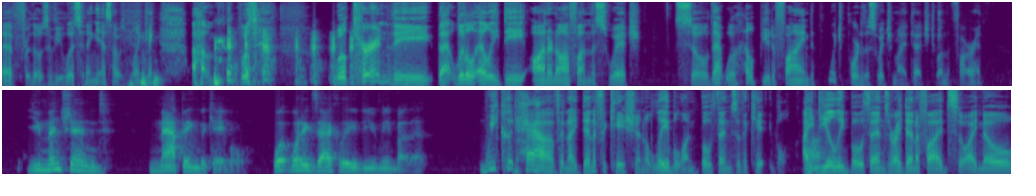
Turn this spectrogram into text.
uh, for those of you listening, yes, I was blinking. Um, we'll, we'll turn the that little LED on and off on the switch, so that will help you to find which port of the switch am I attached to on the far end. You mentioned mapping the cable. What what exactly do you mean by that? We could have an identification, a label on both ends of the cable. Uh-huh. Ideally, both ends are identified, so I know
